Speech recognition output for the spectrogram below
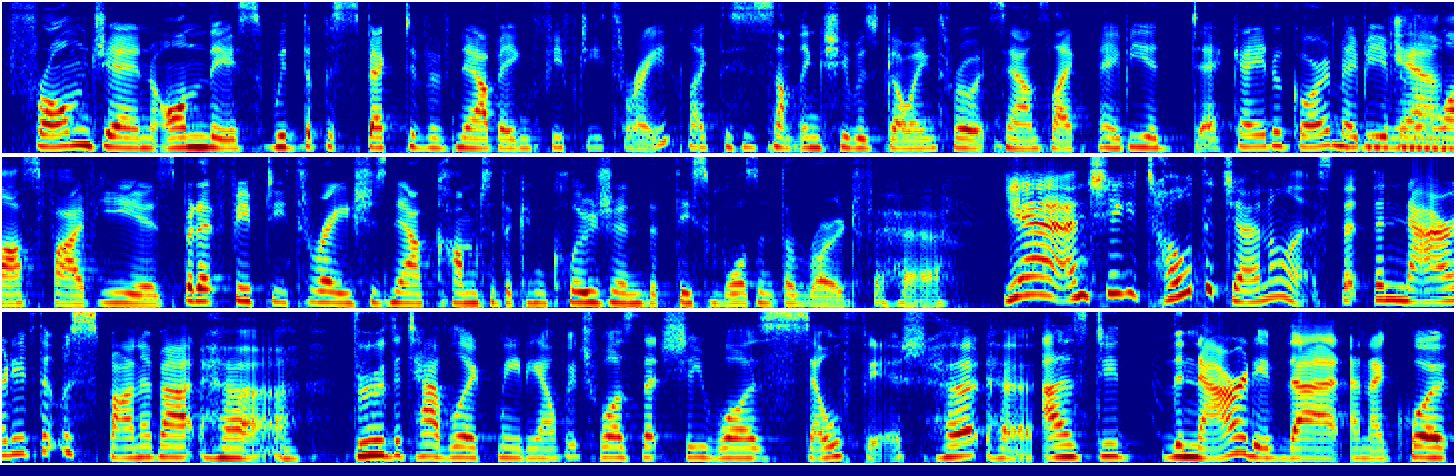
from Jen on this with the perspective of now being 53. Like, this is something she was going through, it sounds like maybe a decade ago, maybe even in the last five years. But at 53, she's now come to the conclusion that this wasn't the road for her. Yeah, and she told the journalist that the narrative that was spun about her through the tabloid media, which was that she was selfish, hurt her, as did the narrative that, and I quote,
